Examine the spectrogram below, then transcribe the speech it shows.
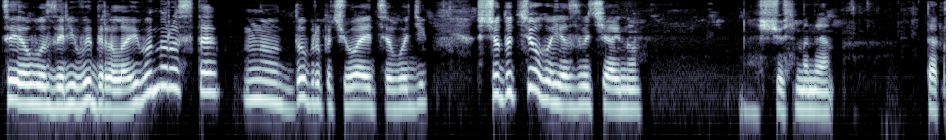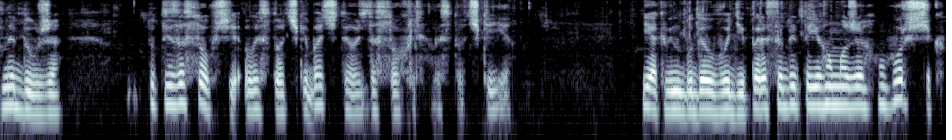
Це я в озері видрала, і воно росте. Ну, добре почувається в воді. Щодо цього, я, звичайно, щось мене так не дуже. Тут і засохші листочки, бачите, ось засохлі листочки є. Як він буде у воді? Пересадити його може у горщик.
